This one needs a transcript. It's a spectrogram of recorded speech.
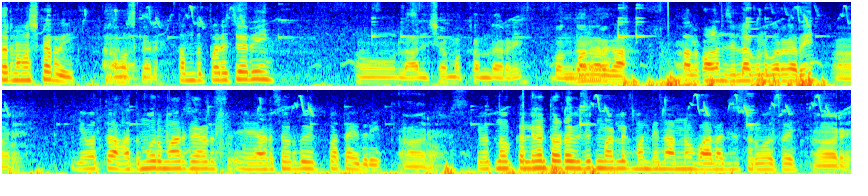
ಸರ್ ನಮಸ್ಕಾರ ರೀ. ನಮಸ್ಕಾರ ರೀ. ತಮ್ದು ಪರಿಚಯ ರೀ? ನಾವು ಲಾಲ್ ಶಾ ಮಕ್ಕಂದಾರ ರೀ ಬಂಗಾರ. ಬಂಗಾರಗ? ತಾಲ್ಕಾಳನ್ ಜಿಲ್ಲಾ ಗುಲ್ಬರ್ಗ ರೀ? ಹಾಂ ರೀ. ಇವತ್ತು ಹದಿಮೂರು ಮಾರ್ಚ್ ಎರಡು ಎರಡು ಸಾವಿರದ ಇಪ್ಪತ್ತೈದು ರೀ. ಹಾಂ ರೀ. ಇವತ್ತು ನಾವು ಕಲ್ಯಾಣ ತೋಟ ವಿಸಿಟ್ ಮಾಡ್ಲಿಕ್ಕೆ ಬಂದಿ ನಾನು ಬಾಲಾಜಿ ಸರ್ವಸ್. ಹಾಂ ರೀ.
